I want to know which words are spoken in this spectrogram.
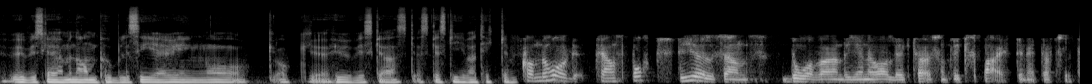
hur vi ska göra med namnpublicering och och eh, hur vi ska, ska, ska skriva artikeln. Kom du ihåg Transportstyrelsens dåvarande generaldirektör som fick sparken helt plötsligt?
